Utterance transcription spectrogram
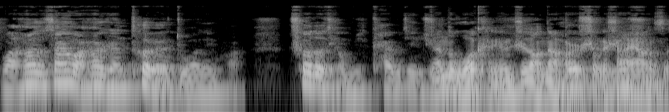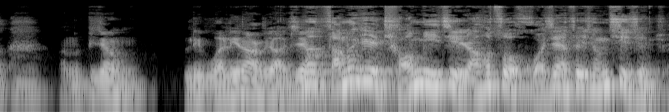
晚上三十晚上人特别多，那块儿车都停不开不进去。那我肯定知道那会儿是个啥样子，嗯，毕竟离我离那儿比较近。那咱们可以调秘籍，然后坐火箭飞行器进去，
